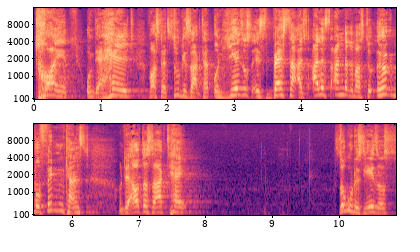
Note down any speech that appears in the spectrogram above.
treu und er hält, was er zugesagt hat. Und Jesus ist besser als alles andere, was du irgendwo finden kannst. Und der Autor sagt, hey, so gut ist Jesus,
